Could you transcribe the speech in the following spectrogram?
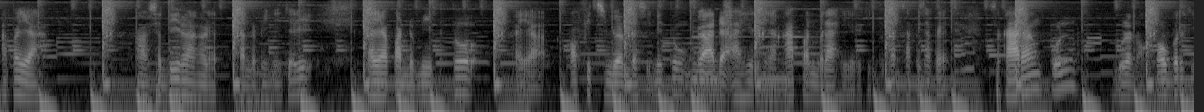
apa ya uh, sedih lah ngeliat pandemi ini. Jadi kayak pandemi itu tuh kayak covid-19 ini tuh nggak ada akhirnya kapan berakhir gitu kan? Sampai-sampai sekarang pun bulan Oktober itu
